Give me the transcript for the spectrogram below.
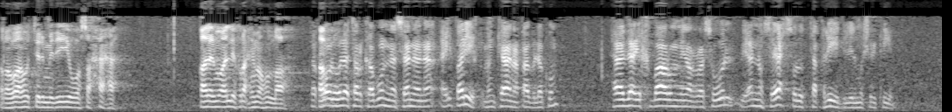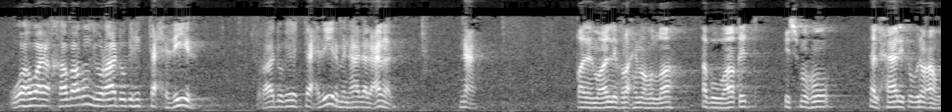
رواه الترمذي وصححه. قال المؤلف رحمه الله فقوله لتركبن سنن أي طريق من كان قبلكم هذا إخبار من الرسول بأنه سيحصل التقليد للمشركين. وهو خبر يراد به التحذير يراد به التحذير من هذا العمل. نعم. قال المؤلف رحمه الله أبو واقد اسمه الحارث بن عوف.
